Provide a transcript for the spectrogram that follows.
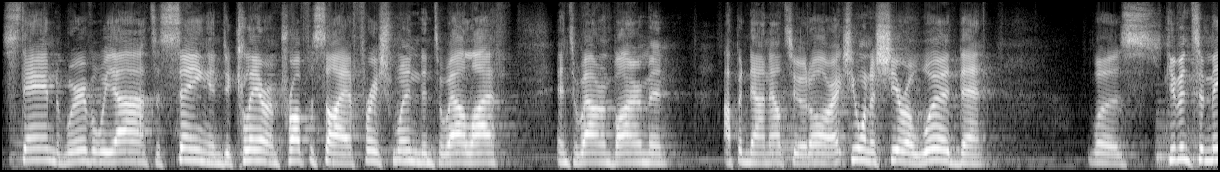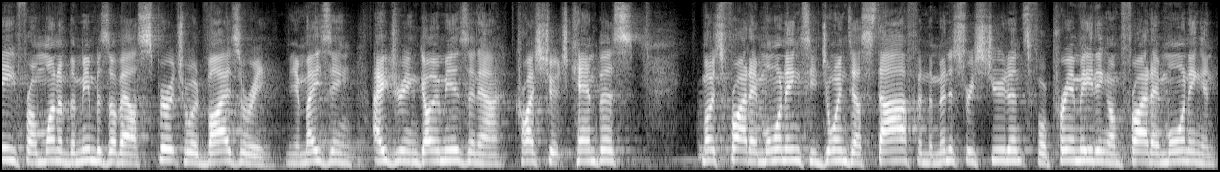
stand wherever we are to sing and declare and prophesy a fresh wind into our life, into our environment, up and down Aotearoa, I actually want to share a word that was given to me from one of the members of our spiritual advisory, the amazing Adrian Gomez in our Christchurch campus. Most Friday mornings, he joins our staff and the ministry students for prayer meeting on Friday morning. And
